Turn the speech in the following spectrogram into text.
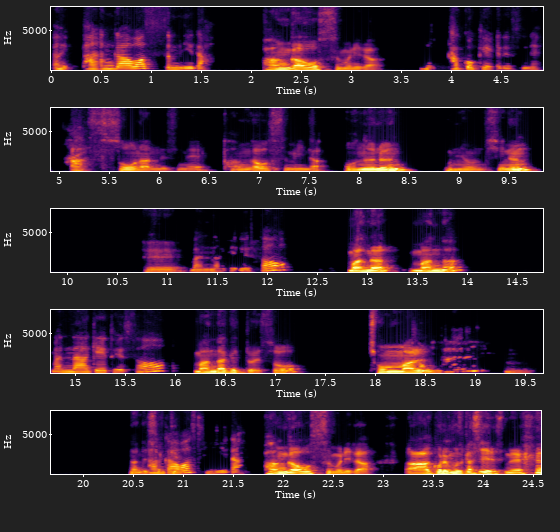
아니, 반가웠습니다. 반가웠습니다. もう過去形ですね。は 아, い。 소난데스네. 반가웠습니다. 오늘은 운영 씨는 에, 만나게 돼서, 만나 만나 만나게 돼서, 만나게 돼서 정말 정말, 음, 何でしたっけ 반가웠습니다. 반가웠습니다. 아, これ難しいですね。ちょ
